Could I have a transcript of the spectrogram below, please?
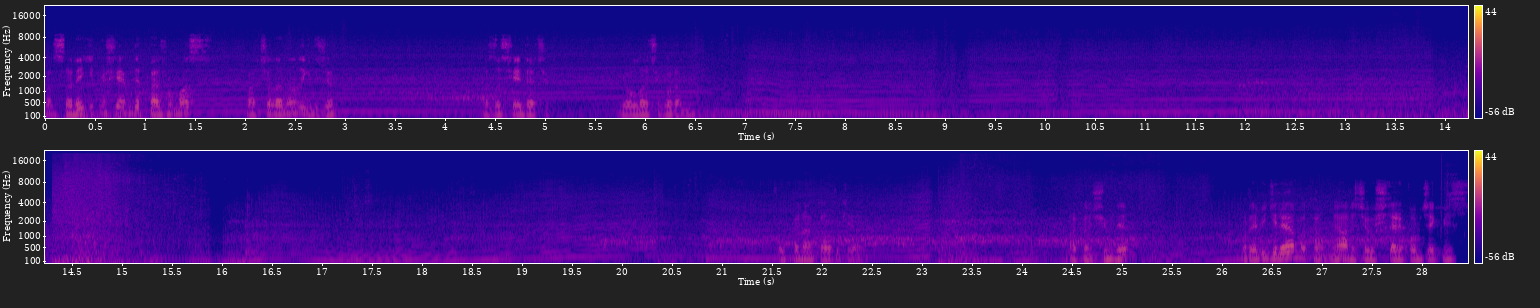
Bak sarıya gitmişken bir de performans parçalarına da gideceğim. Hazır şey de açık. Yolda açık oranın. Fena kaldık ya. Bakın şimdi buraya bir girelim bakalım ya araca bu işler yapabilecek miyiz?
